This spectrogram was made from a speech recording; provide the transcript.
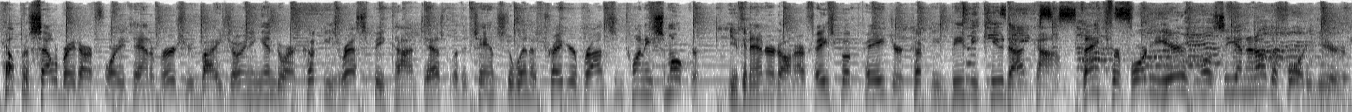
Help us celebrate our 40th anniversary by joining into our cookies recipe contest with a chance to win a Traeger Bronson 20 smoker. You can enter it on our Facebook page or cookiesbbq.com. Thanks for 40 years, and we'll see you in another 40 years.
